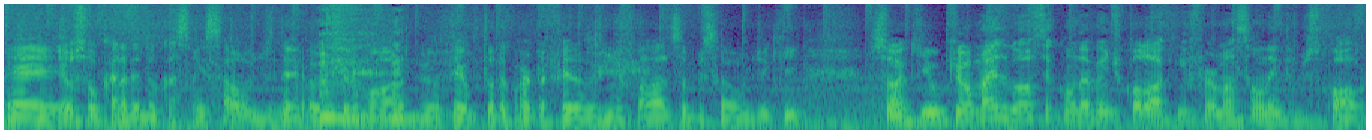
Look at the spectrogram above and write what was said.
É, eu sou o cara da educação e saúde, né? Eu tiro uma hora do meu tempo toda quarta-feira pra vir falar sobre saúde aqui. Só que o que eu mais gosto é quando a gente coloca informação dentro de escola.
